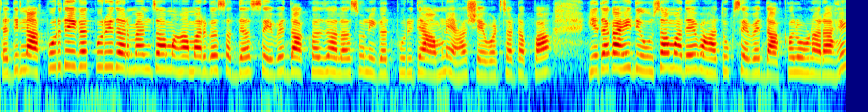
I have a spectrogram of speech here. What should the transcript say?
त्यातील नागपूर ते इगतपुरी दरम्यानचा महामार्ग सध्या सेवेत दाखल झाला असून इगतपुरी ते आमणे हा शेवटचा टप्पा. येत्या काही दिवसामध्ये वाहतूक सेवेत दाखल होणार आहे.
